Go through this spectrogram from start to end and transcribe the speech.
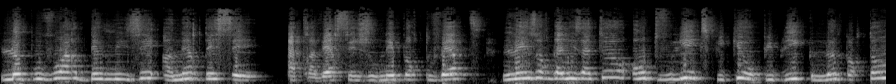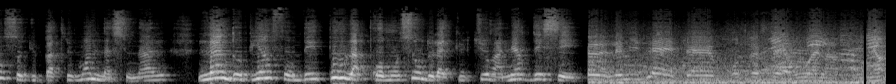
Le pouvoir des musées en RDC. À travers ces journées portes ouvertes, les organisateurs ont voulu expliquer au public l'importance du patrimoine national, l'un des biens fondés pour la promotion de la culture en RDC. Le musée est un professeur ou un enseignant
